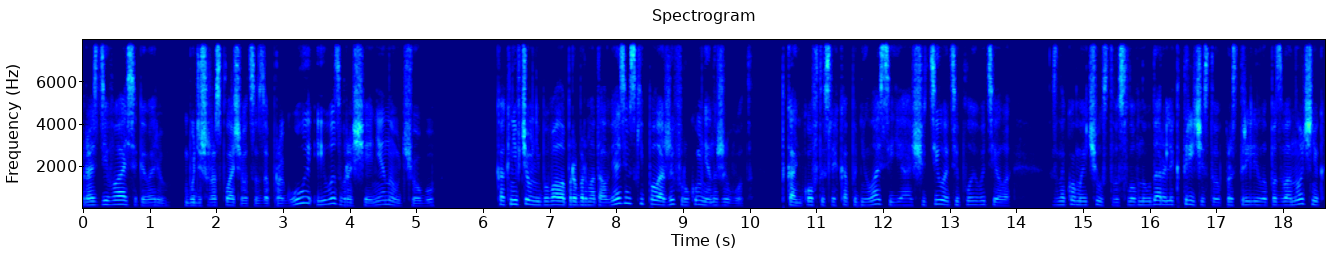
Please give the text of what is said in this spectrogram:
«Раздевайся», — говорю. Будешь расплачиваться за прогулы и возвращение на учебу. Как ни в чем не бывало, пробормотал Вяземский, положив руку мне на живот. Ткань кофты слегка поднялась, и я ощутила тепло его тела. Знакомое чувство, словно удар электричества, прострелило позвоночник,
